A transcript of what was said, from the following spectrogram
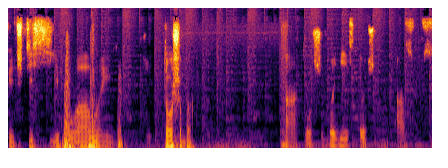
HTC, Huawei. Toshiba. А, Toshiba есть, точно. Asus.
